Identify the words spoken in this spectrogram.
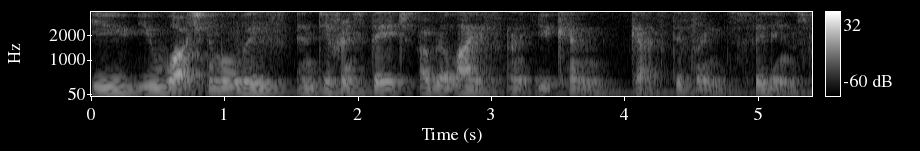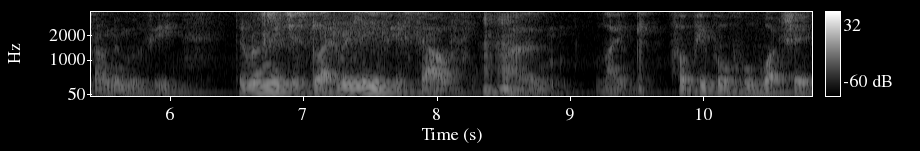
you you watch the movies in different stage of your life, and you can get different feelings from the movie. The movie just like relieve itself, Mhm. um, like for people who watch it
